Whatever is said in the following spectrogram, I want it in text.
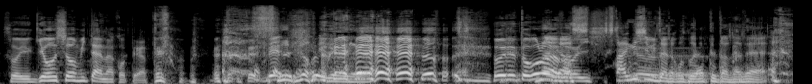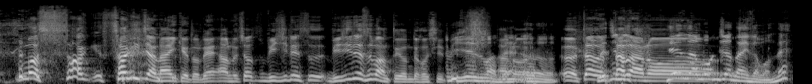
そういう行商みたいなことやってた。で、すごいね。それで、ところが、詐欺師みたいなことをやってたんだね。まあ、詐欺、詐欺じゃないけどね、あの、ちょっとビジネス、ビジネスマンと呼んでほしい。ビジネスマンね。あの、うん。うん、ただ、ただ、あの、変なもんじゃないんだもんね。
